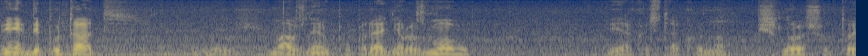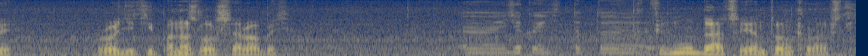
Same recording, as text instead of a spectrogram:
Він як депутат е, мав з ним попередню розмову. І якось так воно пішло, що той вроді типа на зло все робить. який? Тобто Ну так, да, це Антон Калапський.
